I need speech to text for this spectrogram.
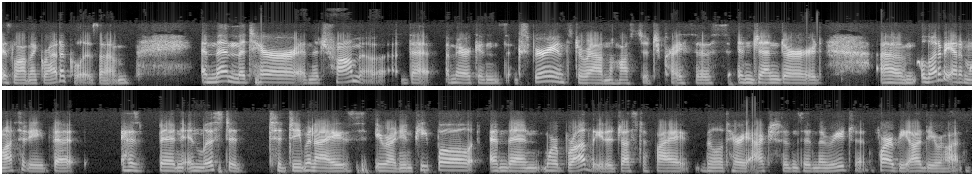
Islamic radicalism. And then the terror and the trauma that Americans experienced around the hostage crisis engendered um, a lot of animosity that has been enlisted to demonize Iranian people and then more broadly to justify military actions in the region far beyond Iran.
